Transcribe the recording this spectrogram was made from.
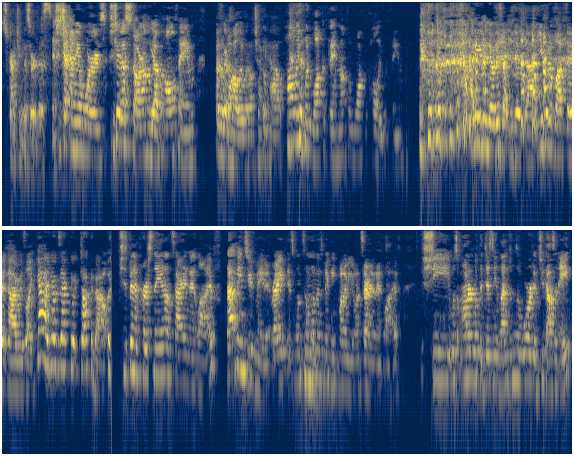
scratching the surface. She's got Emmy Awards. She's She got a star on the Yep. Walk of Hall of Fame. I'll go to Hollywood. I'll check it out. Hollywood Walk of Fame, not the Walk of Hollywood Fame. I didn't even notice that you did that. You could have left it, and I was like, "Yeah, I know exactly what you're talking about." She's been impersonated on Saturday Night Live. That means you've made it, right? Is when someone is making fun of you on Saturday Night Live. She was honored with the Disney Legends Award in 2008,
